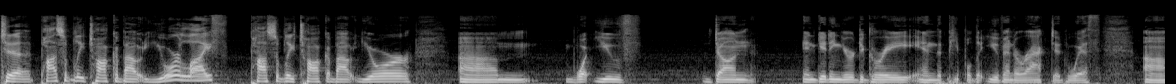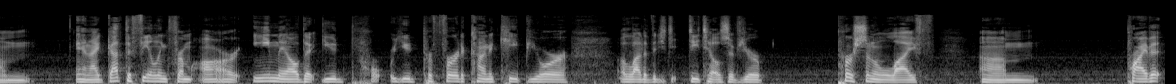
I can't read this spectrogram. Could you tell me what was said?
to possibly talk about your life, possibly talk about your um, what you've done in getting your degree and the people that you've interacted with. Um, and I got the feeling from our email that you'd pr- you'd prefer to kind of keep your a lot of the d- details of your personal life um, private.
